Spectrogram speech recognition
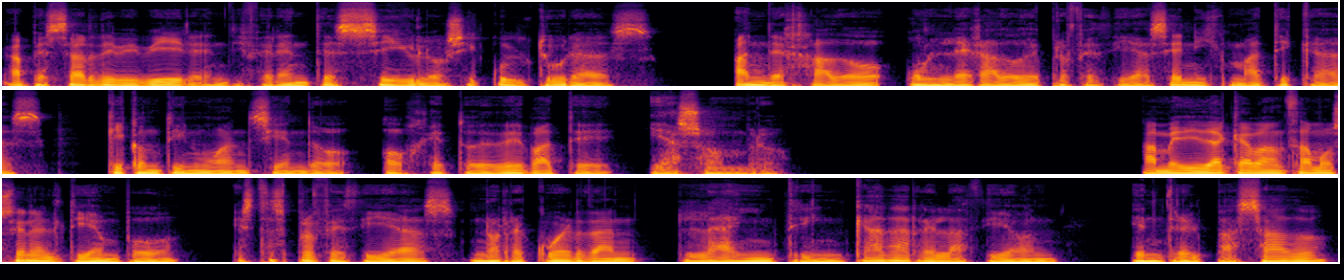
a pesar de vivir en diferentes siglos y culturas, han dejado un legado de profecías enigmáticas que continúan siendo objeto de debate y asombro. A medida que avanzamos en el tiempo, estas profecías nos recuerdan la intrincada relación entre el pasado,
